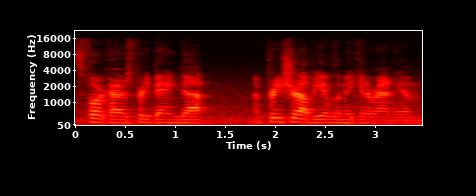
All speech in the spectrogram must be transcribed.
This four car is pretty banged up. I'm pretty sure I'll be able to make it around him.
